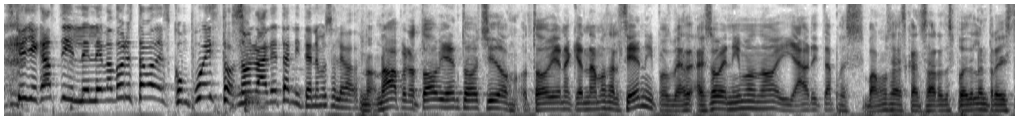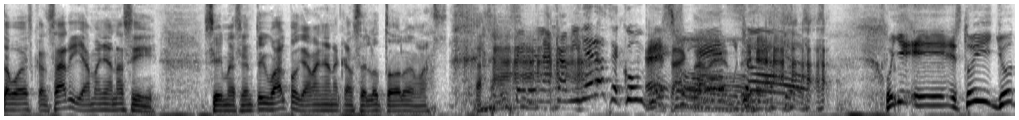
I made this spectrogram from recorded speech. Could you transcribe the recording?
Es que llegaste y el elevador estaba descompuesto. No, la neta ni tenemos elevador. No, no, pero todo bien, todo chido. Todo bien, aquí andamos al 100 y pues a eso venimos, ¿no? Y ya ahorita pues vamos a descansar. Después de la entrevista voy a descansar y ya mañana si, si me siento igual, pues ya mañana cancelo todo lo demás. Pero en la caminera se cumple. Exactamente. Eso. Oye, eh, estoy yo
